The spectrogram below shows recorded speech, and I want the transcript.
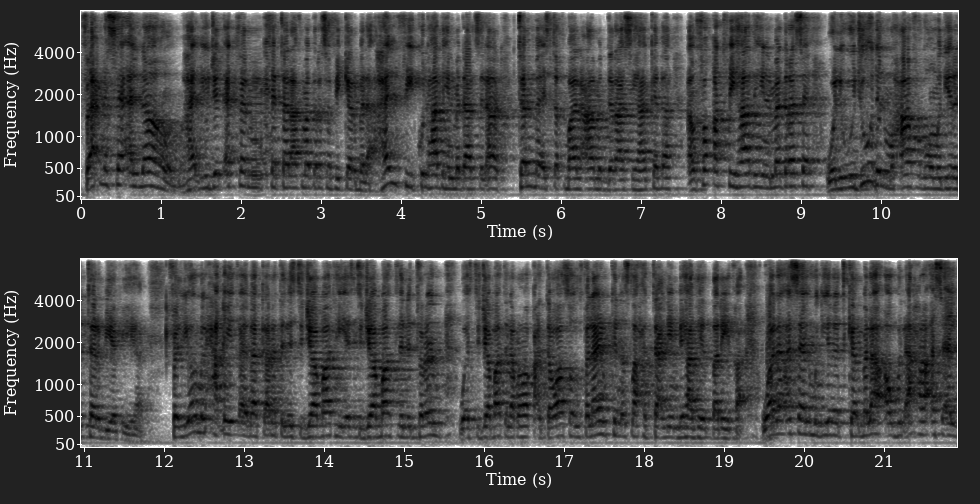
فإحنا سألناهم هل يوجد أكثر من 3000 مدرسة في كربلاء؟ هل في كل هذه المدارس المدارس الآن تم استقبال العام الدراسي هكذا أم فقط في هذه المدرسة ولوجود المحافظ ومدير التربية فيها. فاليوم الحقيقة إذا كانت الاستجابات هي استجابات للترند واستجابات إلى مواقع التواصل فلا يمكن إصلاح التعليم بهذه الطريقة. وأنا أسأل مديرة كربلاء أو بالأحرى أسأل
